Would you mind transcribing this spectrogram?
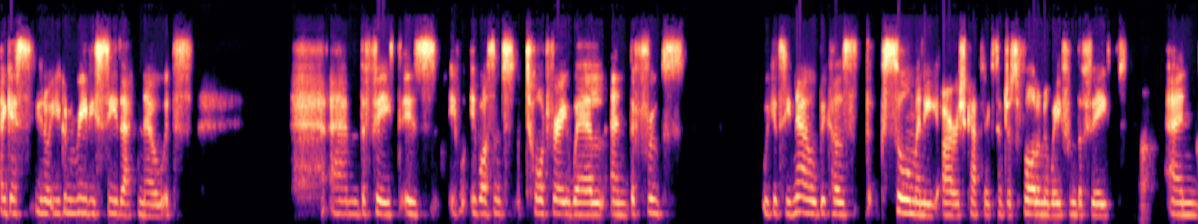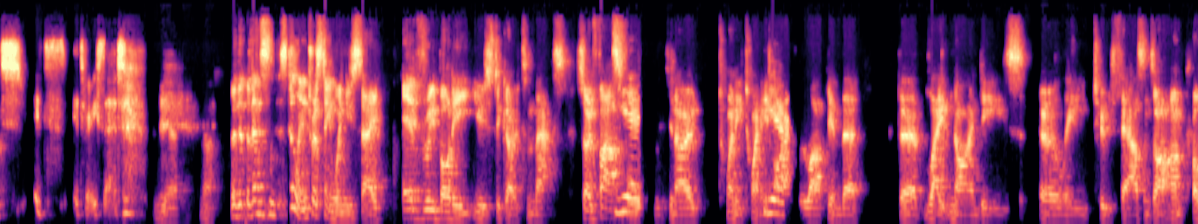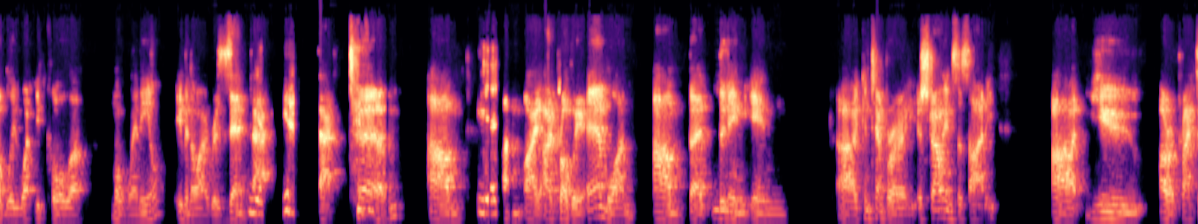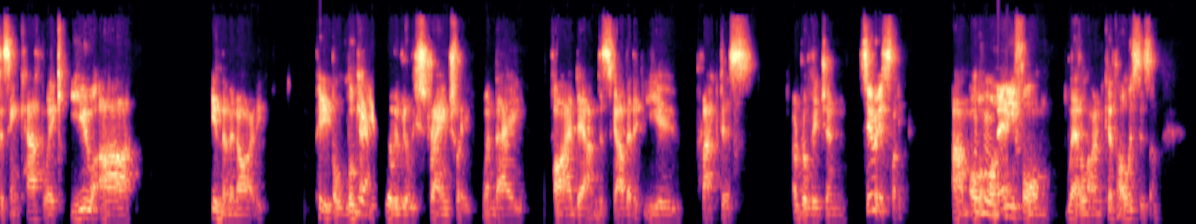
i guess you know you can really see that now it's um, the faith is it, it wasn't taught very well and the fruits we can see now because so many Irish Catholics have just fallen away from the faith, and it's it's very sad. Yeah, no. but but that's still interesting when you say everybody used to go to mass. So fast yeah. forward, you know, 2020, yeah. I grew up in the the late 90s, early 2000s. I'm probably what you'd call a millennial, even though I resent that yeah. that term. Um. Um, I, I, probably am one, um, but living in uh, contemporary Australian society, uh, you are a practicing Catholic, you are in the minority people look yeah. at you really, really strangely when they find out and discover that you practice a religion seriously um, or mm-hmm. of any form, let alone Catholicism.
